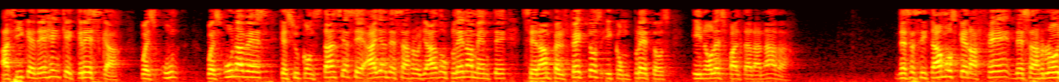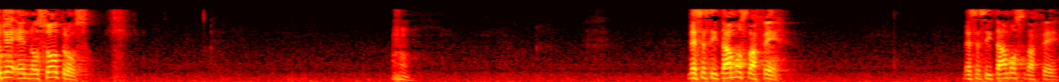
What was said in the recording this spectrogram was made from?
Así que dejen que crezca, pues un, pues una vez que su constancia se haya desarrollado plenamente, serán perfectos y completos y no les faltará nada. Necesitamos que la fe desarrolle en nosotros. Necesitamos la fe. Necesitamos la fe.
